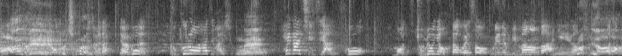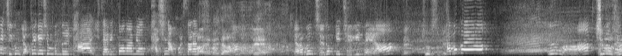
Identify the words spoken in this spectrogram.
아, 네. 이 정도면 충분합니다. 좋습니다. 여러분 부끄러워하지 마시고 네. 해가 지지 않고 뭐 조명이 없다고 해서 우리는 민망한 거 아니에요. 그렇습니다. 어차피 지금 옆에 계신 분들 다 이 자리 떠나면 다시는 안 볼 사람이거든요. 맞습니다. 네. 여러분 즐겁게 즐기세요. 네. 좋습니다. 가볼까요? 음악 주세요.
